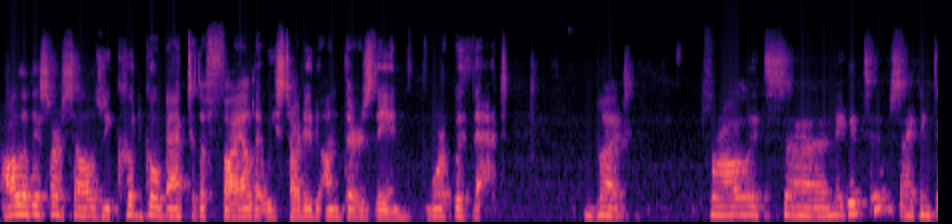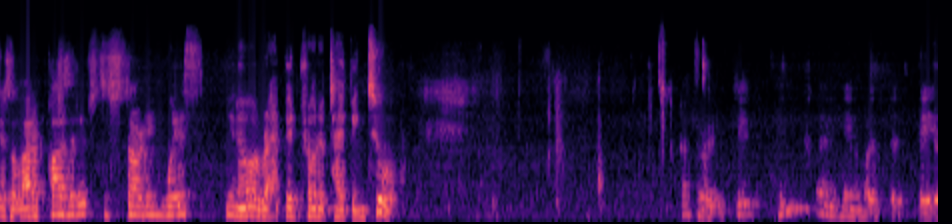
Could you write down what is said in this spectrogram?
all of this ourselves. We could go back to the file that we started on Thursday and work with that. But for all its uh, negatives, I think there's a lot of positives to starting with, you know, a rapid prototyping tool. Can you explain again what the data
